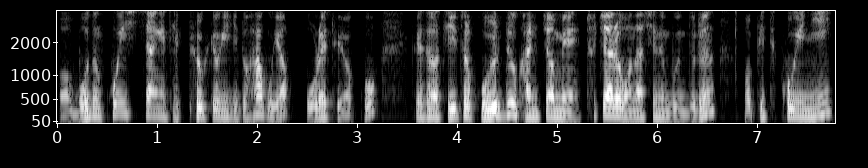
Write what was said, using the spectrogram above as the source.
어, 모든 코인 시장의 대표격이기도 하고요. 오래되었고 그래서 디지털 골드 관점에 투자를 원하시는 분들은 어, 비트코인이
